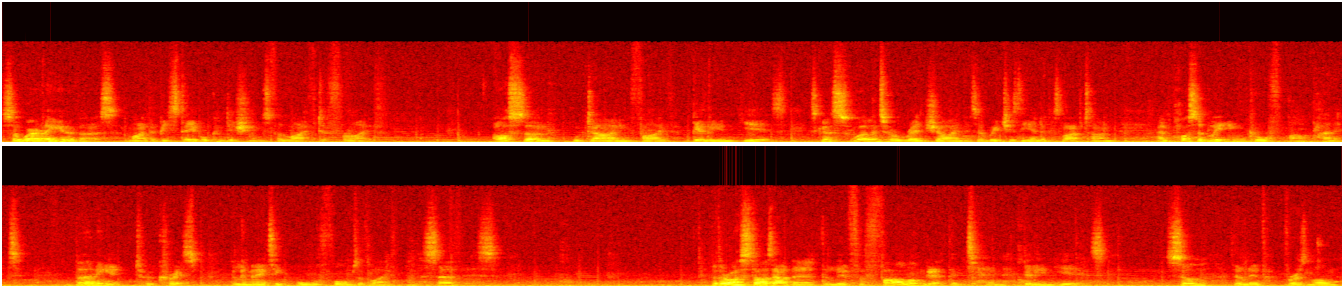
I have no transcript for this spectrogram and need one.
So where in our universe might there be stable conditions for life to thrive? Our sun will die in 5 billion years. It's going to swell into a red giant as it reaches the end of its lifetime and possibly engulf our planet, burning it to a crisp, eliminating all forms of life on the surface. But there are stars out there that live for far longer than 10 billion years. Some that live for as long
